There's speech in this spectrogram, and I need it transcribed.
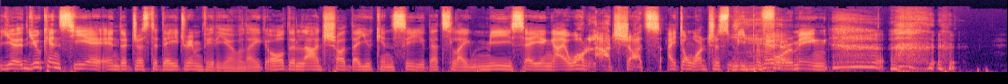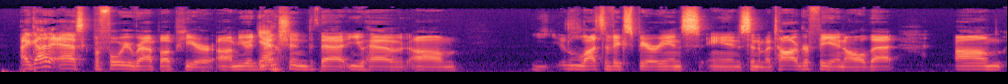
You you can see it in the Just a Daydream video. Like all the large shot that you can see. That's like me saying I want large shots. I don't want just me performing. I gotta ask before we wrap up here. Um, you had Yeah. mentioned that you have um, lots of experience in cinematography and all that. Um,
